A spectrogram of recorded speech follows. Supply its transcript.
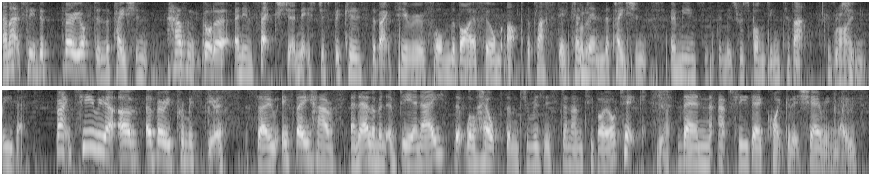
And actually, the, very often the patient hasn't got a, an infection, it's just because the bacteria have formed the biofilm up the plastic, and then the patient's immune system is responding to that because right. it shouldn't be there. Bacteria are, are, very promiscuous, so if they have an element of DNA that will help them to resist an antibiotic, yeah. then actually they're quite good at sharing those.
